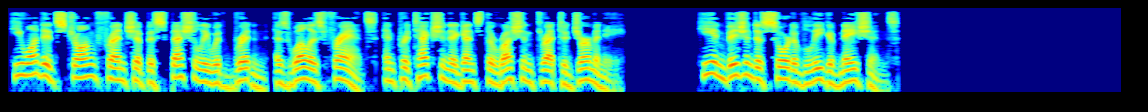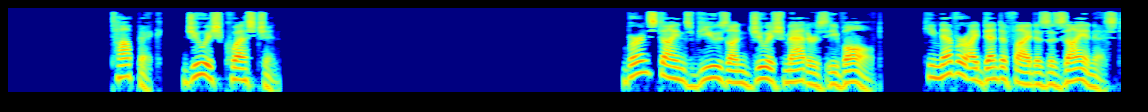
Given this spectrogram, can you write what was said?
He wanted strong friendship especially with Britain, as well as France, and protection against the Russian threat to Germany. He envisioned a sort of League of Nations. Jewish question Bernstein's views on Jewish matters evolved. He never identified as a Zionist.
